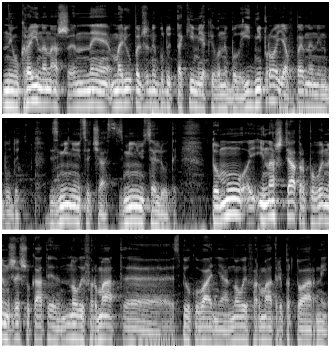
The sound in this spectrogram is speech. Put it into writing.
не Україна наша, не Маріуполь вже не будуть такими, які вони були. І Дніпро, я впевнений, не будуть. Змінюється час, змінюються люди. Тому і наш театр повинен вже шукати новий формат е, спілкування, новий формат репертуарний.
